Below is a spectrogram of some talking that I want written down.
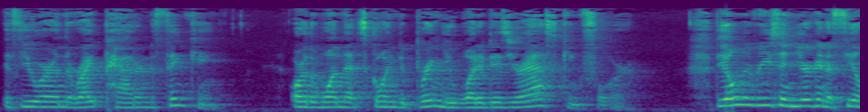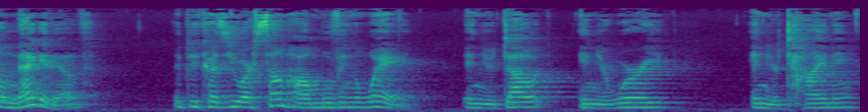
if you are in the right pattern of thinking or the one that's going to bring you what it is you're asking for. The only reason you're going to feel negative is because you are somehow moving away in your doubt, in your worry, in your timing,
